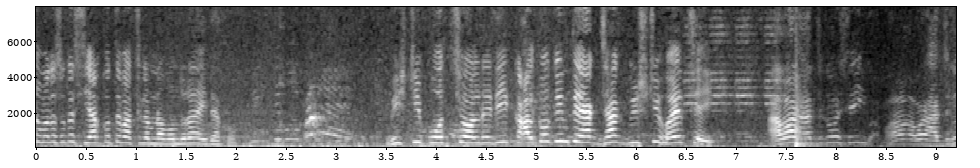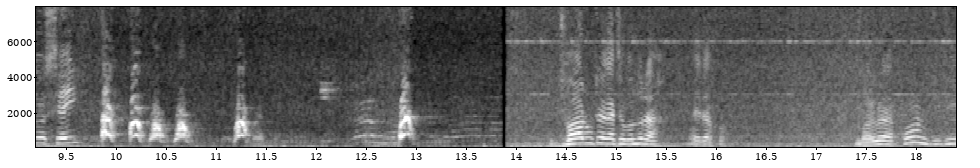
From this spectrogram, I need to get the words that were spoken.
তোমাদের সাথে শেয়ার করতে পারছিলাম না বন্ধুরা, এই দেখো। বৃষ্টি পড়ছে অলরেডি কালকেও কিন্তু এক ঝাঁক বৃষ্টি হয়েছে। আবার আজকেও সেই, আবার আজকেও সেই। ঝড় উঠে গেছে বন্ধুরা, এই দেখো। বলো এখন, যদি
